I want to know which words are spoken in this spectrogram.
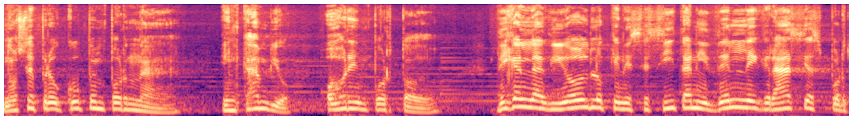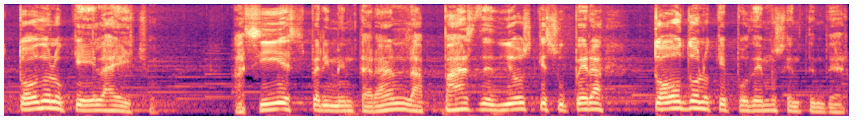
No se preocupen por nada, en cambio, oren por todo. Díganle a Dios lo que necesitan y denle gracias por todo lo que Él ha hecho Así experimentarán la paz de Dios que supera todo lo que podemos entender.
